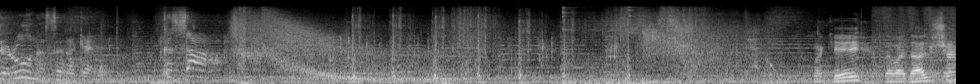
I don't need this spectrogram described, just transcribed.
Será que? Casa! Окей, давай дальше.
